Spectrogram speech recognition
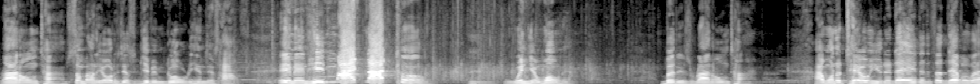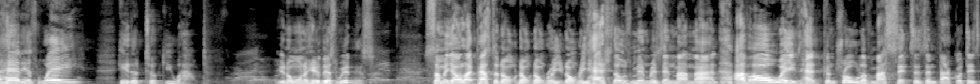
right on time. Somebody ought to just give him glory in this house. Amen. He might not come when you want him, but is right on time. I want to tell you today that if the devil had had his way, he'd have took you out. You don't want to hear this witness. Some of y'all like, Pastor, don't, don't, don't, re, don't rehash those memories in my mind. I've always had control of my senses and faculties.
